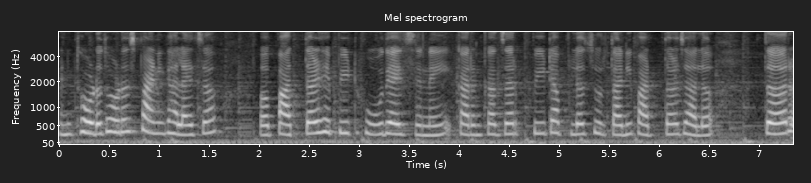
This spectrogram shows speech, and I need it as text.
आणि थोडं थोडंच पाणी घालायचं. पातळ हे पीठ होऊ द्यायचं नाही कारण का जर पीठ आपलं चुरतानी पातळ झालं तर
